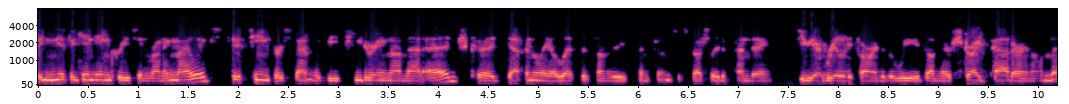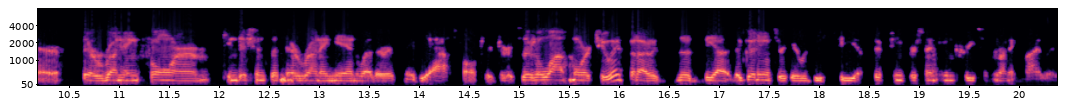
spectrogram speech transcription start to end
significant increase in running mileage, 15% would be teetering on that edge, could definitely elicit some of these symptoms, especially depending if you get really far into the weeds on their strike pattern, on their their running form, conditions that they're running in, whether it's maybe asphalt or dirt. So there's a lot more to it, but I would the the, uh, the good answer here would be C, a 15% increase in running mileage.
